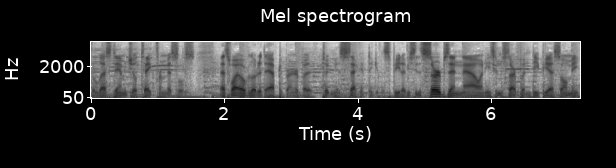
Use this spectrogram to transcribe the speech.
the less damage you'll take from missiles. That's why I overloaded the afterburner, but it took me a second to get the speed up. You see the Cerb's in now, and he's going to start putting DPS on me.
